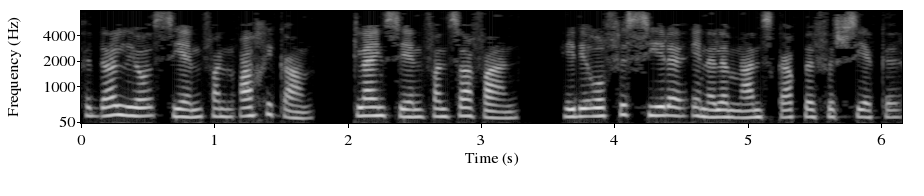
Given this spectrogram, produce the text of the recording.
Gedalio sien van Achikam, klein sien van Safan, het die officieren en hulle manskappe verseker,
